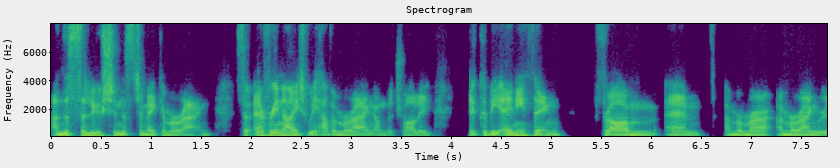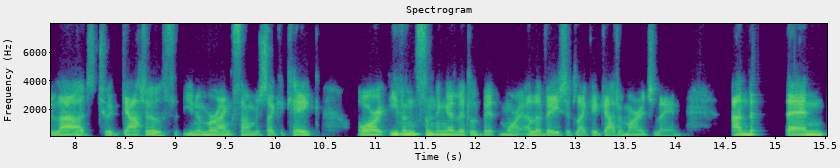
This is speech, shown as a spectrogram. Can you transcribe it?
And the solution is to make a meringue. So every night we have a meringue on the trolley. It could be anything from um, a, mer- a meringue roulade to a gâteau, you know, meringue sandwich like a cake, or even something a little bit more elevated like a gâteau marjolaine. And then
